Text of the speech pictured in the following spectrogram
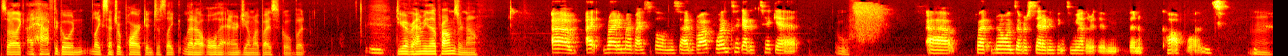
So I like I have to go in like Central Park and just like let out all that energy on my bicycle. But Mm. do you ever have any of that problems or no? Um, I riding my bicycle on the sidewalk. Once I got a ticket, Oof. uh, but no one's ever said anything to me other than than a cop once. Mm.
